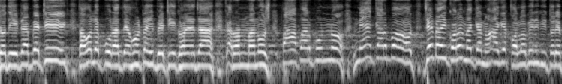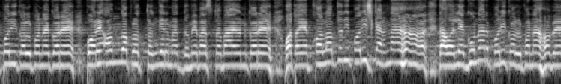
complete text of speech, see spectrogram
যদি এটা বেঠিক, তাহলে পুরা দেহটাই বেঠিক হয়ে যায়। কারণ মানুষ পাপ আর পুণ্য নেক আর বদ, যেটাই করে না কেন, আগে কলবের ভিতরে পরিকল্পনা করে, পরে অঙ্গ প্রত্যঙ্গের মাধ্যমে বাস্তবায়ন করে। অতএব কলব যদি পরিষ্কার না হয়, তাহলে গুনার পরিকল্পনা হবে।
